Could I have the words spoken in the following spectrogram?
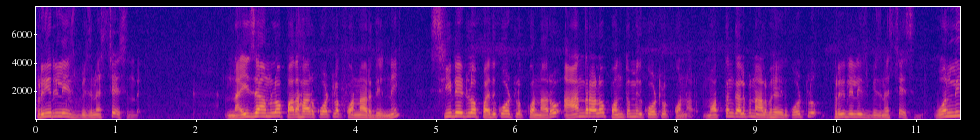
ప్రీ రిలీజ్ బిజినెస్ చేసింది. నైజాంలో పదహారు కోట్లకు కొన్నారు దీన్ని సీడెడ్లో పది కోట్లకు కొన్నారు ఆంధ్రాలో పంతొమ్మిది కోట్లకు కొన్నారు. మొత్తం కలిపి నలభై ఐదు కోట్లు ప్రీ రిలీజ్ బిజినెస్ చేసింది. ఓన్లీ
